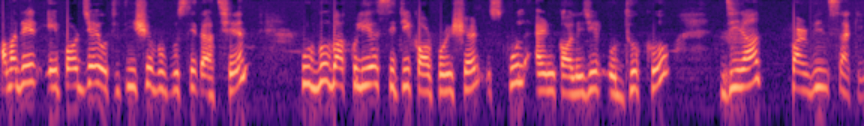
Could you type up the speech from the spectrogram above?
আমাদের এই পর্যায়ে অতিথি হিসেবে উপস্থিত আছেন পূর্ব Bakulia city corporation school and কলেজের অধ্যক্ষ জিনাত পারভিন সাকি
